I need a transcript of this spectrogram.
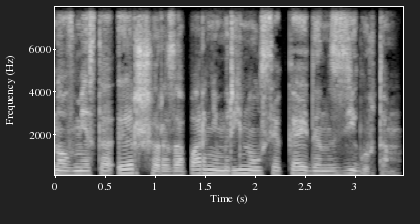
Но вместо Эршера за парнем ринулся Кайден с Зигуртом.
